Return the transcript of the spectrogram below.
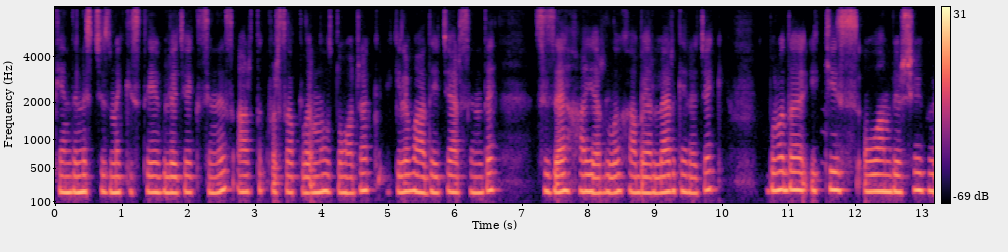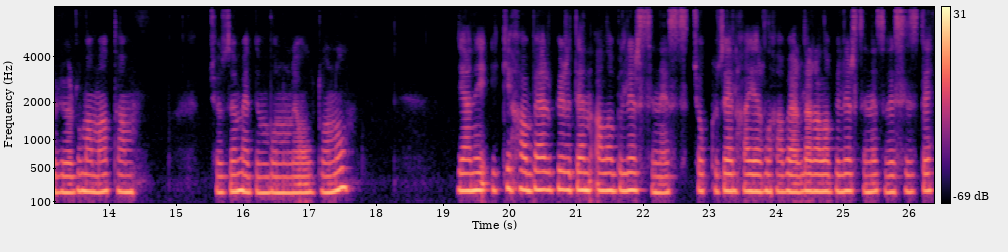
kendiniz çizmek isteyebileceksiniz. Artık fırsatlarınız doğacak. İkili vade içerisinde size hayırlı haberler gelecek. Burada ikiz olan bir şey görüyorum ama tam çözemedim bunun ne olduğunu. Yani iki haber birden alabilirsiniz. Çok güzel hayırlı haberler alabilirsiniz ve siz de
